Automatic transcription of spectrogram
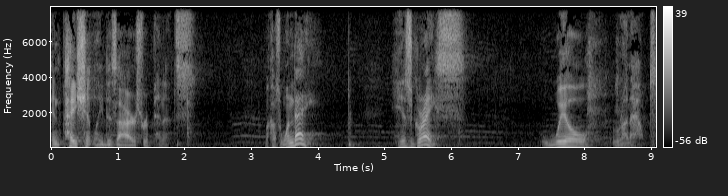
and patiently desires repentance. Because one day, His grace will run out.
